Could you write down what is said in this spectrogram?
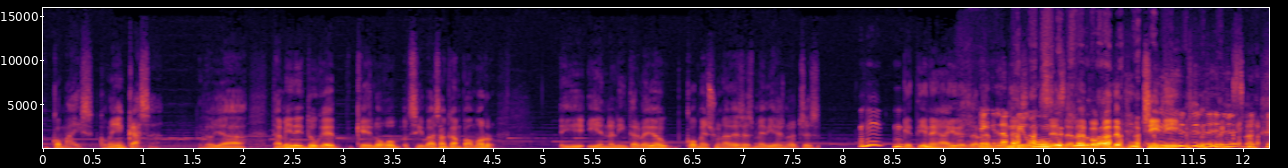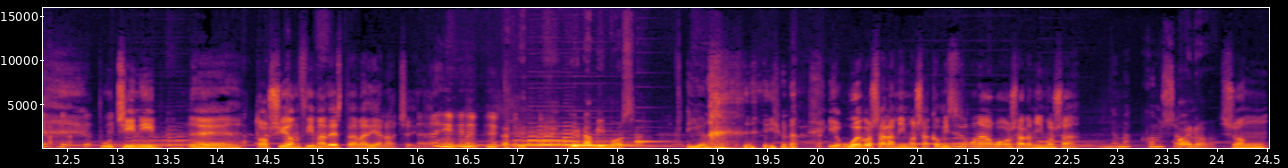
No comáis, coméis en casa. Luego ya... También y tú que, que luego, si vas al Campo Amor y, y en el intermedio comes una de esas medias noches que tienen ahí desde la, desde época de. Puccini. Puccini eh, tosió encima de esta medianoche. Y, tal, ¿no? Y una mimosa. y una- y una- y huevos a la mimosa. ¿Comiste alguna de huevos a la mimosa? No me, ¿Cómo son? Bueno, Son.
